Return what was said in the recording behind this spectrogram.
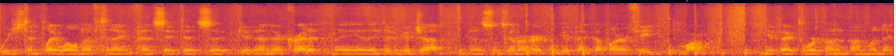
We just didn't play well enough tonight, and Penn State did. So give them their credit. They, uh, they did a good job. You know, this one's going to hurt. We'll get back up on our feet tomorrow. Get back to work on, on Monday.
